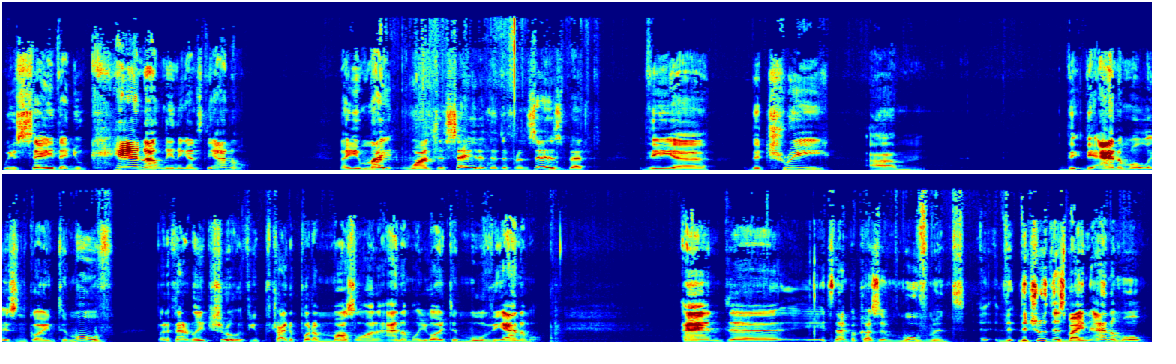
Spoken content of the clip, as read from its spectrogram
we say that you cannot lean against the animal. Now, you might want to say that the difference is that the uh, the tree, um, the, the animal isn't going to move, but it's not really true. If you try to put a muzzle on an animal, you're going to move the animal. And uh, it's not because of movement. The, the, truth is, by an animal,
